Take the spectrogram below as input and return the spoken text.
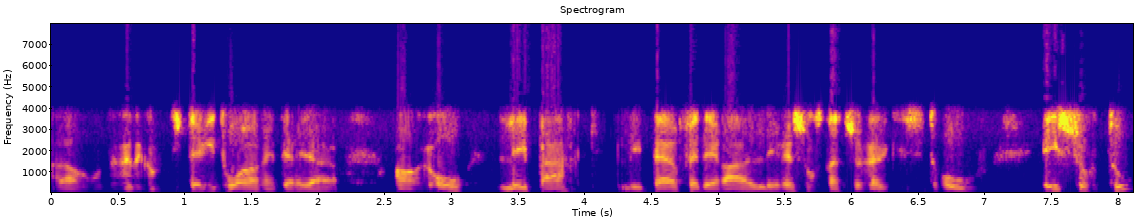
Alors, on dirait comme du territoire intérieur. En gros, les parcs, les terres fédérales, les ressources naturelles qui s'y trouvent, et surtout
